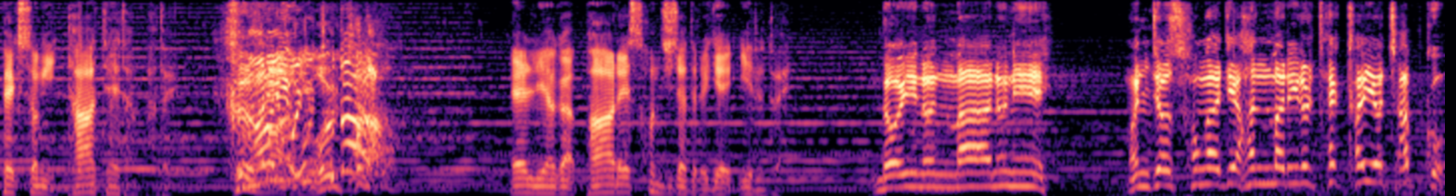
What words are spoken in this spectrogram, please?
백성이 다 대답하되 그 말이 옳다. 엘리야가 바알의 선지자들에게 이르되 너희는 많으니 먼저 송아지 한 마리를 택하여 잡고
